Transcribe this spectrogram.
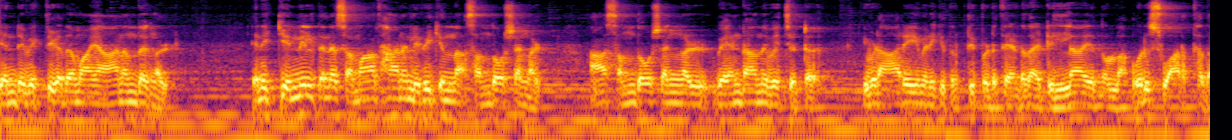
എന്റെ വ്യക്തിഗതമായ ആനന്ദങ്ങൾ എനിക്ക് എന്നിൽ തന്നെ സമാധാനം ലഭിക്കുന്ന സന്തോഷങ്ങൾ ആ സന്തോഷങ്ങൾ വേണ്ടാന്ന് വെച്ചിട്ട് ഇവിടെ ആരെയും എനിക്ക് തൃപ്തിപ്പെടുത്തേണ്ടതായിട്ടില്ല എന്നുള്ള ഒരു സ്വാർത്ഥത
